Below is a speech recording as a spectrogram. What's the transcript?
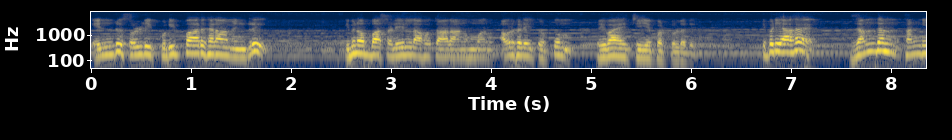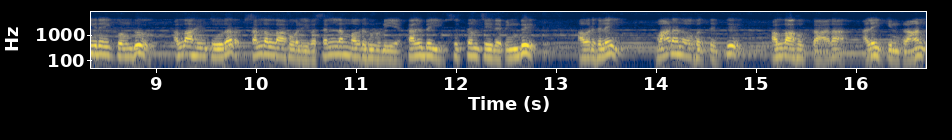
என்று சொல்லி குடிப்பார்களாம் என்று இபின் அப்பாஸ் அலியல்லாஹு தாலானும் அவர்களை தொட்டும் ரிவாயத் செய்யப்பட்டுள்ளது. இப்படியாக ஜந்தன் தண்ணீரை கொண்டு அல்லாஹின் தூதர் சல்லல்லாஹு அலி வசல்லம் அவர்களுடைய கல்வை சுத்தம் செய்த பின்பு அவர்களை வானலோகத்துக்கு அல்லாஹு தாலா அழைக்கின்றான்.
